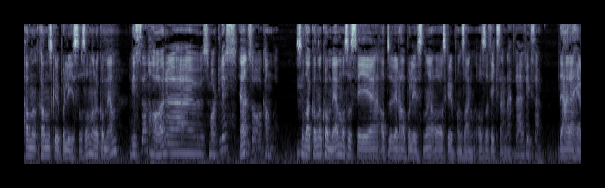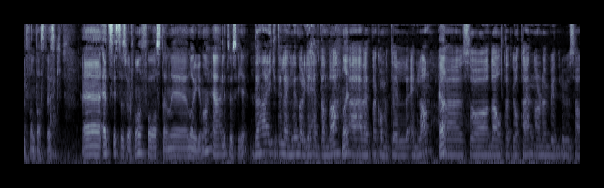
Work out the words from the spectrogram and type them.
Kan, kan den skru på lys også når du kommer hjem? Hvis en har smartlys, Ja. så kan det. Så da kan du komme hjem og så si at du vil ha på lysene og skru på en sang, og så fikser den det. Det fikser den. Det her er helt fantastisk. Eh, et siste spørsmål. Få oss den i Norge nå? Jeg er litt usikker. Den er ikke tilgjengelig i Norge helt ennå. Jeg vet den er kommet til England. Ja. eh, Så det er alltid et godt tegn når den begynner i USA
